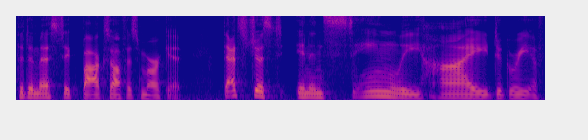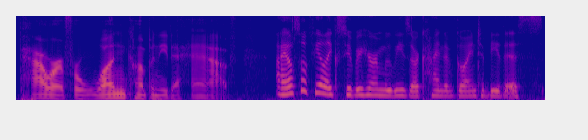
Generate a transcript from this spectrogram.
the domestic box office market. That's just an insanely high degree of power for one company to have. I also feel like superhero movies are kind of going to be this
